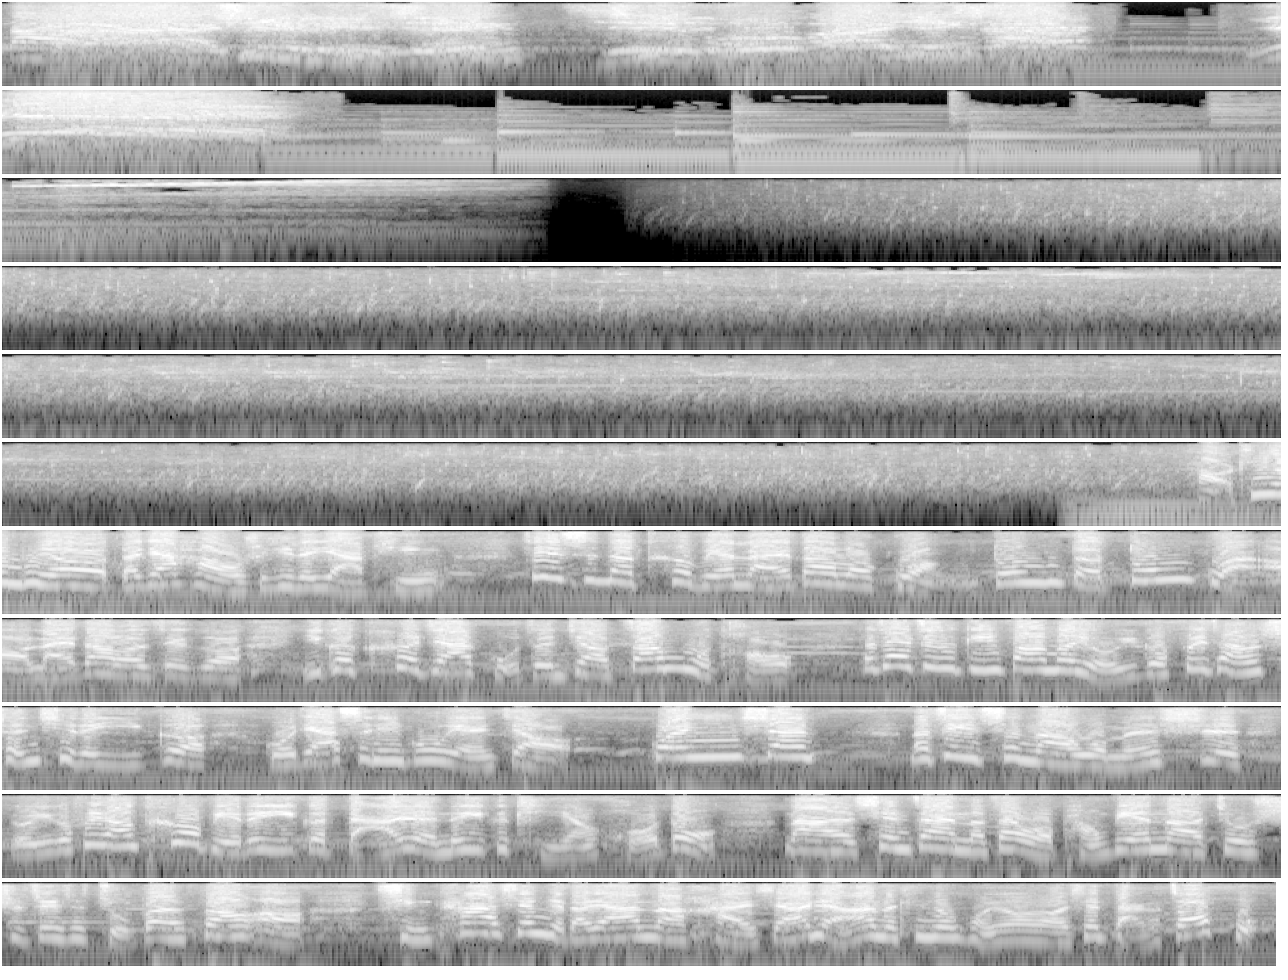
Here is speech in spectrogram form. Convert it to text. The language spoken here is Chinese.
大爱去旅行，祈福观音山，耶！听众朋友，大家好，我是记者雅萍。这次呢，特别来到了广东的东莞啊，来到了这个一个客家古镇叫樟木头。那在这个地方呢，有一个非常神奇的一个国家森林公园，叫观音山。那这一次呢，我们是有一个非常特别的一个达人的一个体验活动。那现在呢，在我旁边呢，就是这次主办方啊，请他先给大家呢，海峡两岸的听众朋友呢，先打个招呼。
